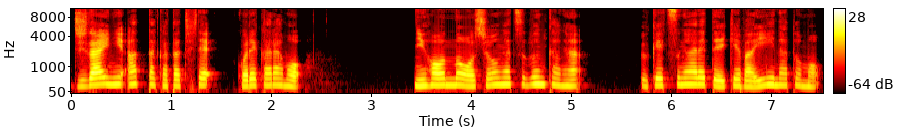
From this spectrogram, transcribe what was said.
時代に合った形でこれからも日本のお正月文化が受け継がれていけばいいなとも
